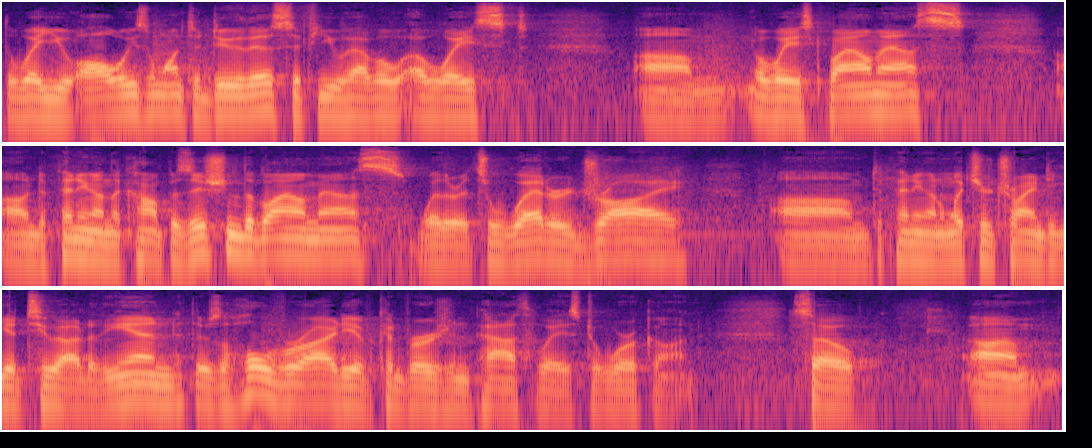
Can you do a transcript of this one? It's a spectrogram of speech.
the way you always want to do this if you have a, a waste, um, a waste biomass. Um, depending on the composition of the biomass, whether it's wet or dry, um, depending on what you're trying to get to out of the end. There's a whole variety of conversion pathways to work on. So, um,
